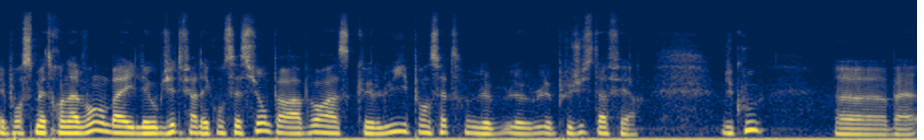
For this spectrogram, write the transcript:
Mais pour se mettre en avant, bah, il est obligé de faire des concessions par rapport à ce que lui pense être le, plus juste à faire. Du coup, euh, bah,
